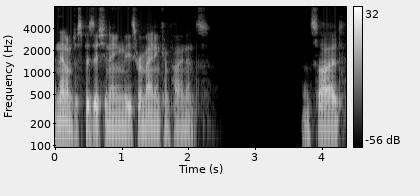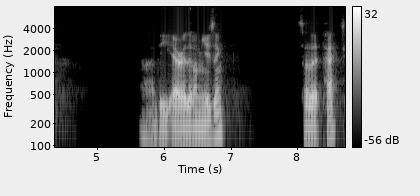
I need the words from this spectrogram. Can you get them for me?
And then I'm just positioning these remaining components inside uh, the area that I'm using. So they're packed.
